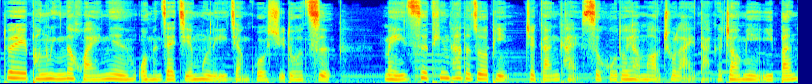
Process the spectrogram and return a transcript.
对彭羚的怀念，我们在节目里讲过许多次。每一次听他的作品，这感慨似乎都要冒出来打个照面一般。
